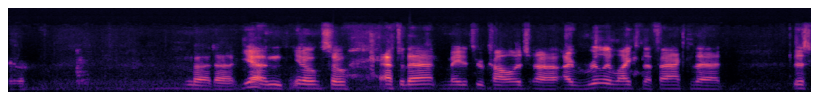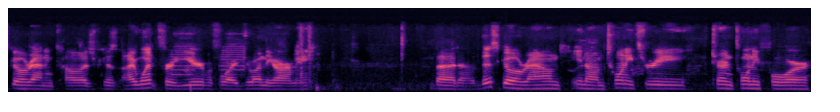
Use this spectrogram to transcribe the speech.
here. But uh, yeah, and you know, so after that, made it through college. Uh, I really liked the fact that this go around in college because I went for a year before I joined the army. But uh, this go around, you know, I'm 23, turned 24.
